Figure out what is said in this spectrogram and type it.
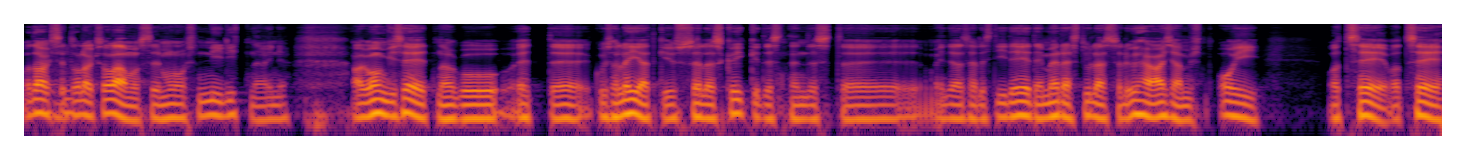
ma tahaks, et oleks olemas, see mul oleks nii lihtne, on ju. aga ongi see, et nagu, et eh, kui sa leiadki just sellest kõikidest nendest, eh, ma ei tea, sellest ideede merest üles selle ühe asja, mis oi, vot see, vot see,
